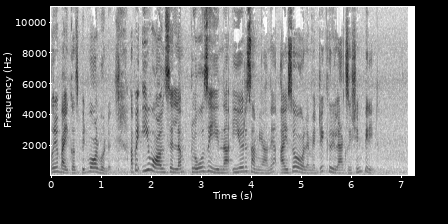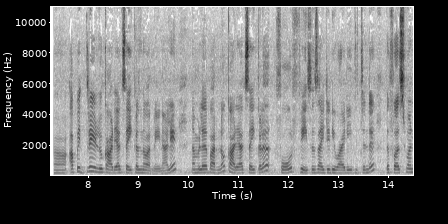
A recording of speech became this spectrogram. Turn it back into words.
ഒരു ബൈക്കസ്പിഡ് വോൾവ് ഉണ്ട്. അപ്പോൾ ഈ വോൾവ്സ് എല്ലാം ക്ലോസ് ചെയ്യുന്ന ഈ ഒരു സമയമാണ് ഐസോവോളമെട്രിക് റിലാക്സേഷൻ പീരീഡ് അപ്പോൾ ഇത്രയേ ഉള്ളൂ കാർഡിയാക് സൈക്കിൾ എന്ന് പറഞ്ഞു കഴിഞ്ഞാൽ നമ്മൾ പറഞ്ഞു കാർഡിയാക് സൈക്കിൾ ഫോർ ഫേസസ് ആയിട്ട് ഡിവൈഡ് ചെയ്തിട്ടുണ്ട്. The first one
